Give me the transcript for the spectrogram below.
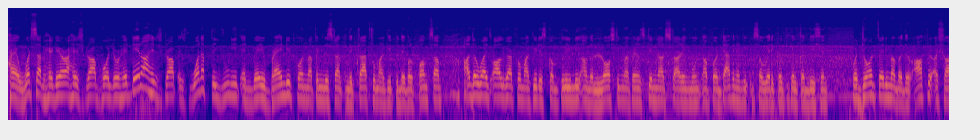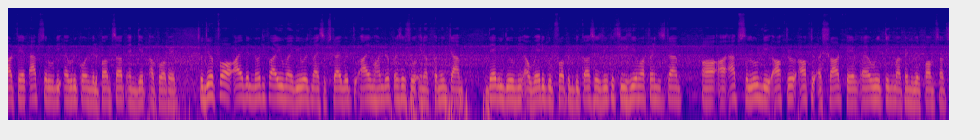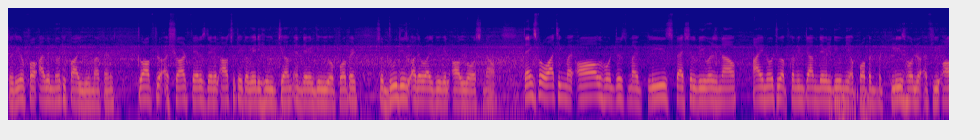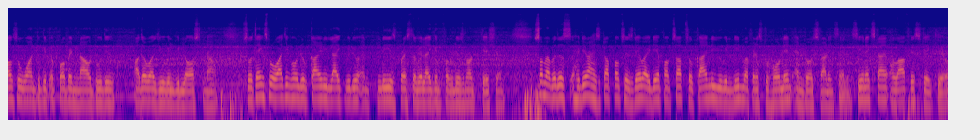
Hey, what's up, Hedera Hashgraph holder? Hedera Hashgraph is one of the unique and very branded coin mapping this time in the crypto market to double pumps up. Otherwise, all crypto market is completely on the losing my friends. Cannot starting moving upward. Definitely, it's a very critical condition. But don't worry, my brother. After a short phase, absolutely every coin will pumps up and get a profit. So therefore, I will notify you, my viewers, my subscribers, to I am 100% sure in upcoming time they will give me a very good profit because as you can see here my friends this time uh, uh, absolutely after after a short fail everything my friends will pump up so therefore i will notify you my friends to after a short fails they will also take a very huge jump and they will give you a profit. So do this otherwise we will all lose now. Thanks for watching my all holders my please special viewers now. I know to upcoming time they will give me a profit but please holder if you also want to get a profit now do this otherwise you will be lost now. So thanks for watching. Holder kindly like video and please press the bell icon for videos notification. So my brothers Hedera has top ups as day by day pops up. So kindly you will need my friends to hold in and don't starting selling. See you next time. Allah Hafiz take care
